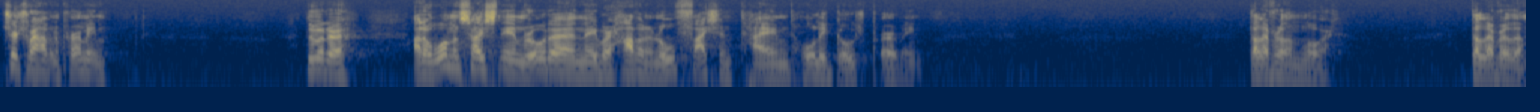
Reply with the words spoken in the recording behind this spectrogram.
Church were having a prayer meeting. They were at a woman's house named Rhoda, and they were having an old fashioned timed Holy Ghost prayer meeting. Deliver them, Lord. Deliver them.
